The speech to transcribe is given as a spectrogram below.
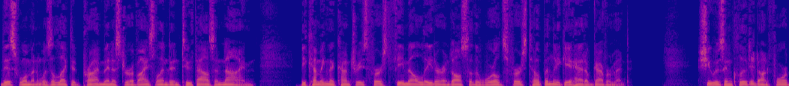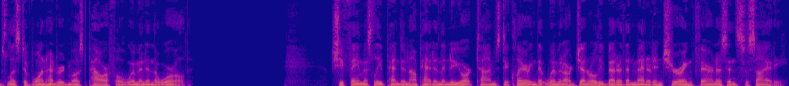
This woman was elected Prime Minister of Iceland in 2009, becoming the country's first female leader and also the world's first openly gay head of government. She was included on Forbes' list of 100 most powerful women in the world. She famously penned an op-ed in the New York Times declaring that women are generally better than men at ensuring fairness in society.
